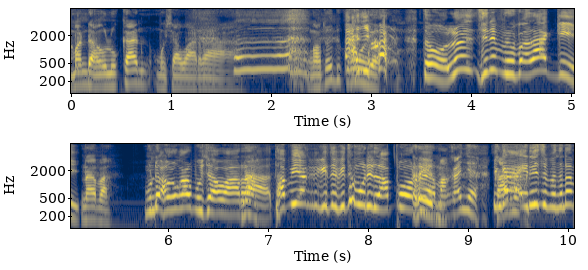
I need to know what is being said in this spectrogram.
Mendahulukan musyawarah. Nggak tahu dikeroyok. Tuh, lu sini berubah lagi. Kenapa? Mendahulukan musyawarah. Tapi yang gitu-gitu mau dilaporin. Nah, makanya, Enggak, karena- ini sebenarnya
